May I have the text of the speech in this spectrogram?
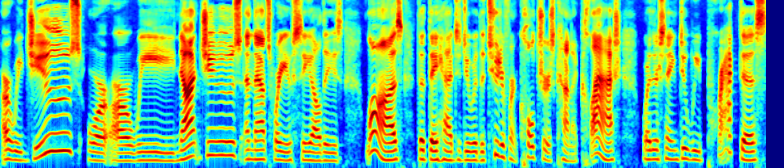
are we Jews or are we not Jews? And that's where you see all these laws that they had to do where the two different cultures kind of clash, where they're saying, do we practice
